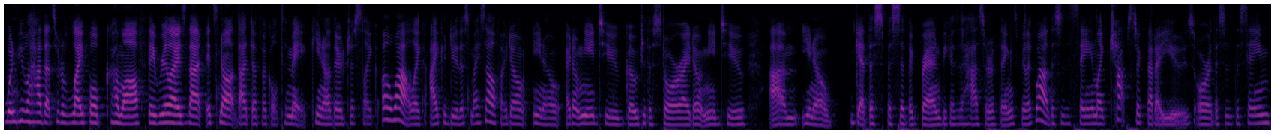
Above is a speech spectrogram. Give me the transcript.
When people have that sort of light bulb come off, they realize that it's not that difficult to make. You know, they're just like, oh wow, like I could do this myself. I don't, you know, I don't need to go to the store. I don't need to, um, you know, get this specific brand because it has sort of things. Be like, wow, this is the same like chapstick that I use, or this is the same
